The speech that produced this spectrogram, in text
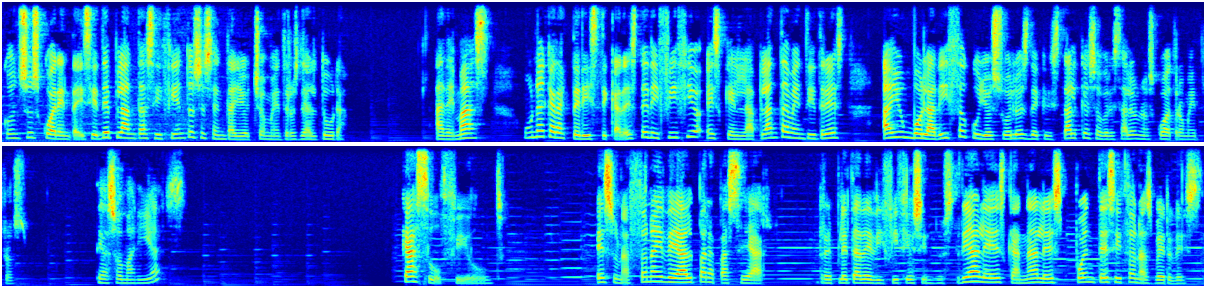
con sus 47 plantas y 168 metros de altura. Además, una característica de este edificio es que en la planta 23 hay un voladizo cuyo suelo es de cristal que sobresale unos 4 metros. ¿Te asomarías? Castlefield. Es una zona ideal para pasear, repleta de edificios industriales, canales, puentes y zonas verdes.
